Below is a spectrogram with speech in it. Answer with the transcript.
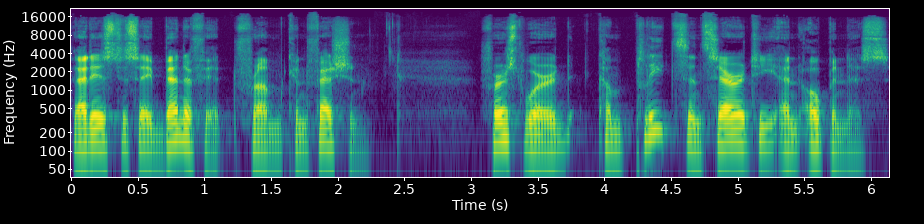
that is to say, benefit from confession. First word, complete sincerity and openness.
